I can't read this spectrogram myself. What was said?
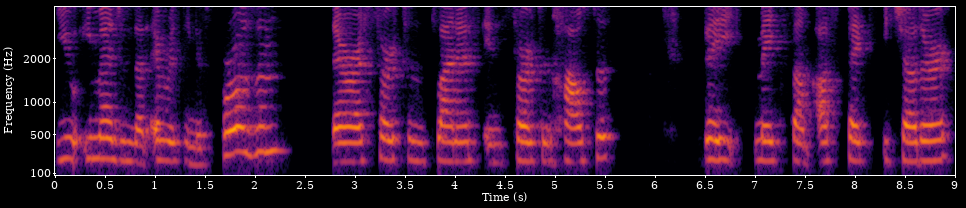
you imagine that everything is frozen. There are certain planets in certain houses. They make some aspects each other.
